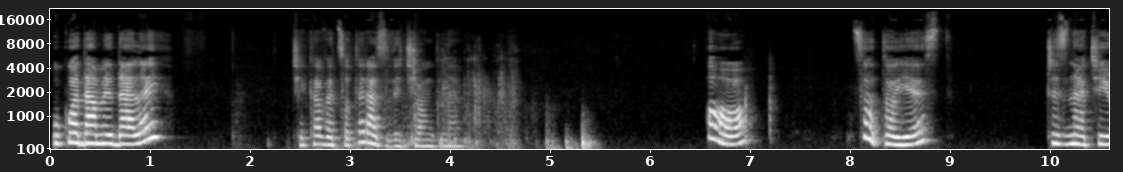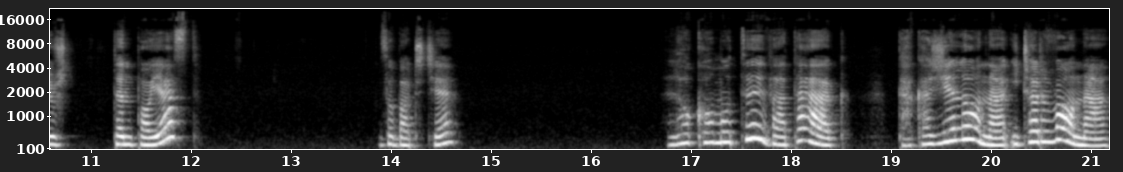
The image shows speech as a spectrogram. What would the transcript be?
Układamy dalej? Ciekawe, co teraz wyciągnę. O, co to jest? Czy znacie już ten pojazd? Zobaczcie. Lokomotywa, tak. Taka zielona i czerwona.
